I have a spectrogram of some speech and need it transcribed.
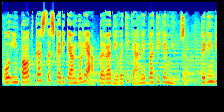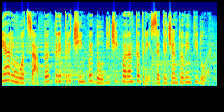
o in podcast scaricando le app Radio Vaticana e Vatican News. Per inviare un WhatsApp 335 12 43 722.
